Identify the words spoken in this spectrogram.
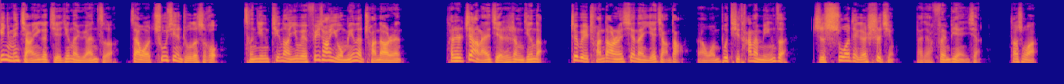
给你们讲一个解经的原则，在我初信主的时候，曾经听到一位非常有名的传道人，他是这样来解释圣经的。这位传道人现在也讲道啊，我们不提他的名字，只说这个事情。大家分辨一下，他说啊，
